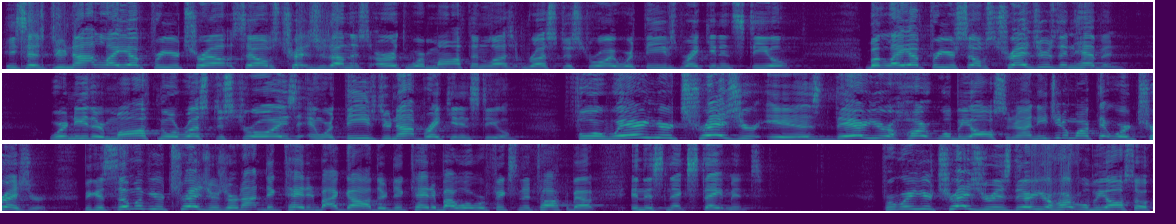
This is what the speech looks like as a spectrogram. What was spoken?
He says, Do not lay up for yourselves treasures on this earth where moth and rust destroy, where thieves break in and steal, but lay up for yourselves treasures in heaven where neither moth nor rust destroys and where thieves do not break in and steal. For where your treasure is, there your heart will be also. Now, I need you to mark that word treasure because some of your treasures are not dictated by God, they're dictated by what we're fixing to talk about in this next statement. For where your treasure is, there your heart will be also.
